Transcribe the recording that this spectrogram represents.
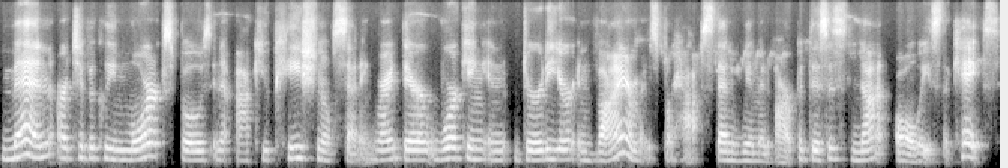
Men are typically more exposed in an occupational setting, right? They're working in dirtier environments perhaps than women are, but this is not always the case.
